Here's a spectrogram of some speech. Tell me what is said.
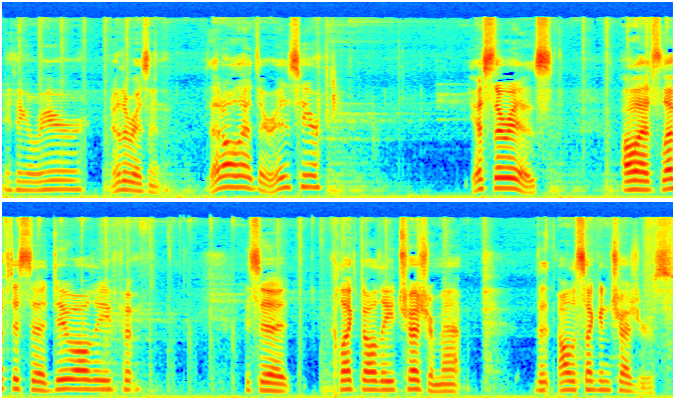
Anything over here? No, there isn't. That all that there is here? Yes, there is. All that's left is to do all the... is to collect all the treasure map. The, all the sunken treasures.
